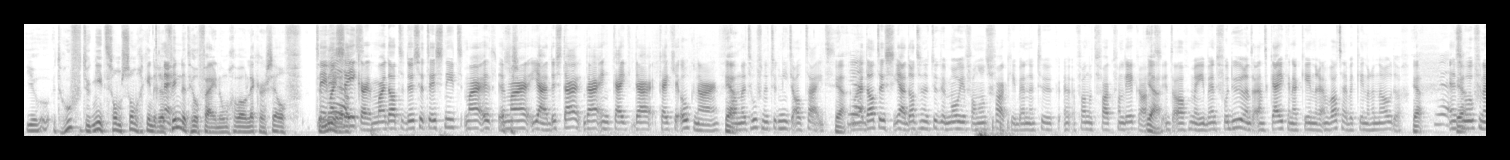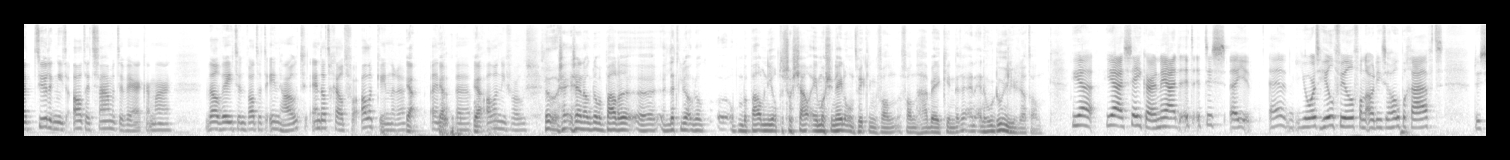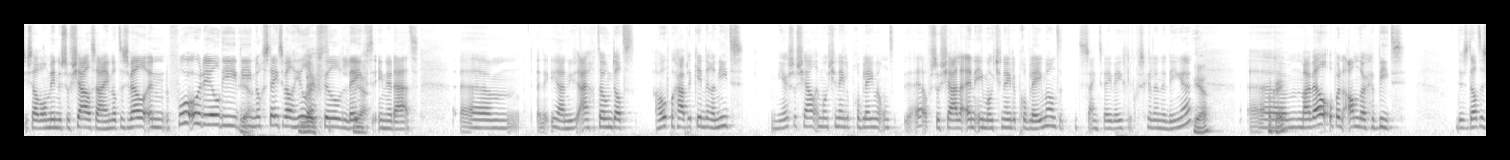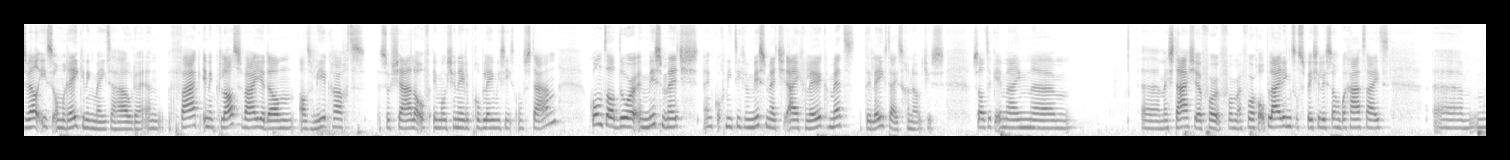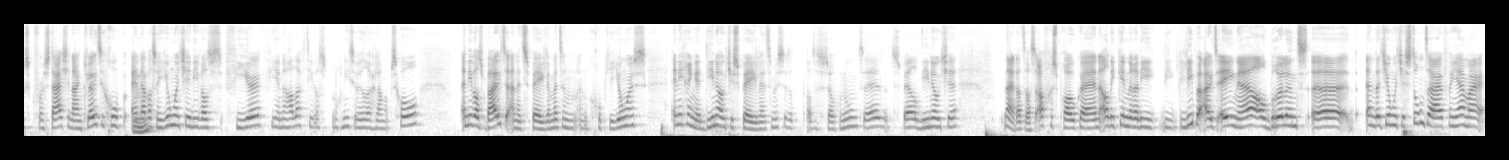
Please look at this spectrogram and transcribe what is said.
je, het hoeft natuurlijk niet. Soms, sommige kinderen Nee. vinden het heel fijn om gewoon lekker zelf te nee, maar zeker. Maar dat, dus het is niet... Maar, het, maar ja, dus daar, daarin kijk, daar kijk je ook naar. Ja. Van, Het hoeft natuurlijk niet altijd. Ja. Ja. Maar dat is, ja, dat is natuurlijk het mooie van ons vak. Je bent natuurlijk eh, van het vak van leerkracht Ja. in het algemeen. Je bent voortdurend aan het kijken naar kinderen en wat hebben kinderen nodig. Ja. En ze Ja. hoeven natuurlijk niet altijd samen te werken, maar wel wetend wat het inhoudt. En dat geldt voor alle kinderen Ja, en ja, eh, op ja. alle niveaus. Eh, Zijn, zijn er ook nog bepaalde, eh letten jullie ook nog op een bepaalde manier op de sociaal-emotionele ontwikkeling van, van HB-kinderen? En, en hoe doen jullie dat dan? Ja, ja, zeker. Nou ja, het, het is, je, hè, je hoort heel veel van, oh, die is hoogbegaafd. Dus die zal wel minder sociaal zijn. Dat is wel een vooroordeel die, die Ja. nog steeds wel heel Leeft. erg veel leeft, inderdaad. Ehm, ja, nu is aangetoond dat hoogbegaafde kinderen niet meer sociaal-emotionele problemen, ont, eh, of sociale en emotionele problemen, want het, zijn twee wezenlijk verschillende dingen. Ja. Um, Maar wel op een ander gebied. Dus dat is wel iets om rekening mee te houden. En vaak in een klas waar je dan als leerkracht sociale of emotionele problemen ziet ontstaan, komt dat door een mismatch, een cognitieve mismatch eigenlijk, met de leeftijdsgenootjes. Zat ik in mijn, uh, mijn stage voor, voor mijn vorige opleiding tot specialist hoogbegaafdheid. Um, moest ik voor een stage naar een kleutergroep. En daar mhm. was een jongetje, die was vier, vier en een half. Die was nog niet zo heel erg lang op school. En die was buiten aan het spelen met een, een groepje jongens. En die gingen dinootje spelen. Tenminste, dat hadden ze zo genoemd, hè? het spel dinootje. Nou, dat was afgesproken. En al die kinderen die, die liepen uiteen, hè, al brullend. Uh, en dat jongetje stond daar van, ja, maar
